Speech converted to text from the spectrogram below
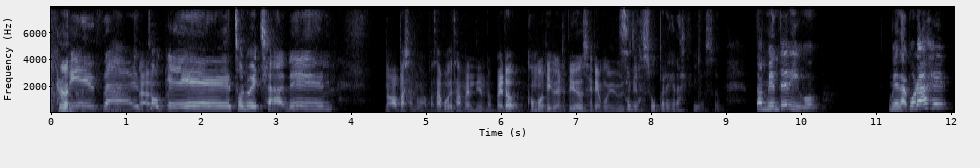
la cabeza, esto Claro, qué es, esto no es Chanel. No va a pasar, no va a pasar porque están vendiendo. Pero como divertido sería muy divertido. Sería súper gracioso. También te digo, me da coraje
